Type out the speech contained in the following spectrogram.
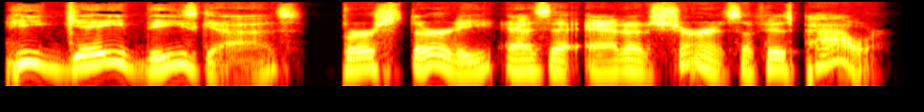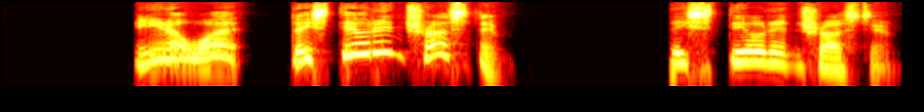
He gave these guys verse 30 as an added assurance of his power. And you know what? They still didn't trust him. They still didn't trust him.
